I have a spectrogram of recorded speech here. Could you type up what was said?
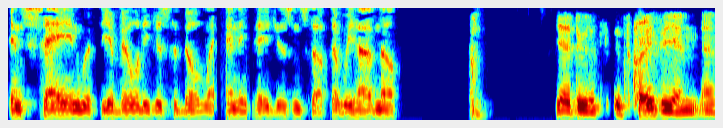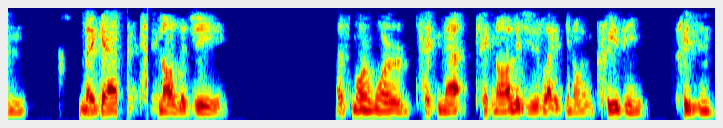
insane with the ability just to build landing pages and stuff that we have now. Yeah, dude, it's it's crazy, and and like as technology, as more and more techn- technology is like you know increasing, increasing,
